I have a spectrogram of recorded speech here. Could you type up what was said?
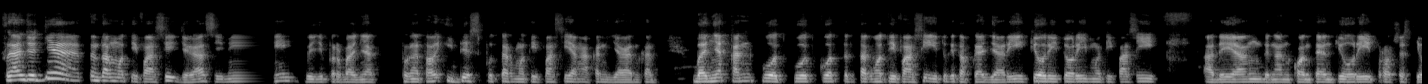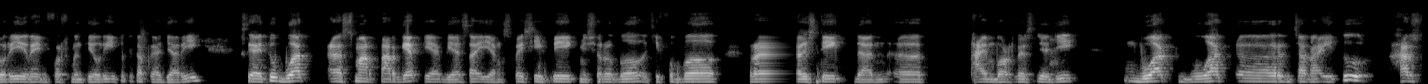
Selanjutnya tentang motivasi jelas ini biji perbanyak pengetahuan ide seputar motivasi yang akan dijalankan. Banyak kan quote-quote tentang motivasi itu kita pelajari, teori-teori motivasi ada yang dengan konten teori, proses teori, reinforcement teori itu kita pelajari. Setelah itu buat uh, smart target ya biasa yang spesifik, measurable, achievable, realistic dan uh, time boundless. Jadi buat buat uh, rencana itu harus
